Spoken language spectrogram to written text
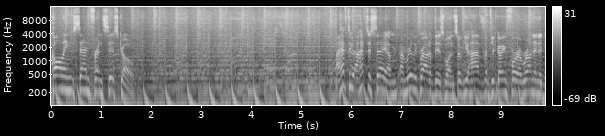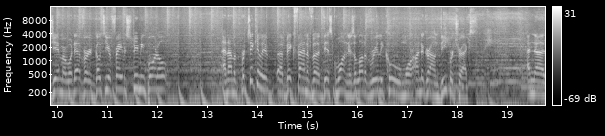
Calling San Francisco. I have to I have to say I'm, I'm really proud of this one. So if you have if you're going for a run in the gym or whatever, go to your favorite streaming portal. And I'm a particularly uh, big fan of uh, Disc 1. There's a lot of really cool, more underground, deeper tracks. And uh,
